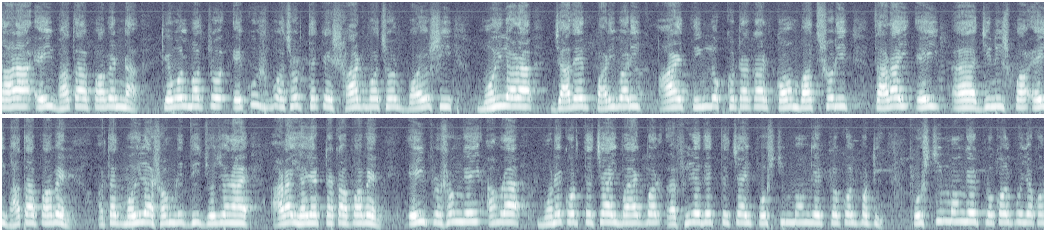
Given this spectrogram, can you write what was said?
তারা এই ভাতা পাবেন না। কেবলমাত্র একুশ বছর থেকে ষাট বছর বয়সী মহিলারা, যাদের পারিবারিক আয় তিন লক্ষ টাকার কম বাৎসরিক তারাই এই জিনিস এই ভাতা পাবেন। অর্থাৎ মহিলা সমৃদ্ধি যোজনায় আড়াই হাজার টাকা পাবেন। এই প্রসঙ্গেই আমরা মনে করতে চাই বা একবার ফিরে দেখতে চাই পশ্চিমবঙ্গের প্রকল্পটি। পশ্চিমবঙ্গের প্রকল্প যখন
